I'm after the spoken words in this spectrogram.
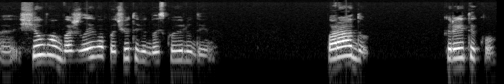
Е, Що вам важливо почути від близької людини? Пораду, критику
